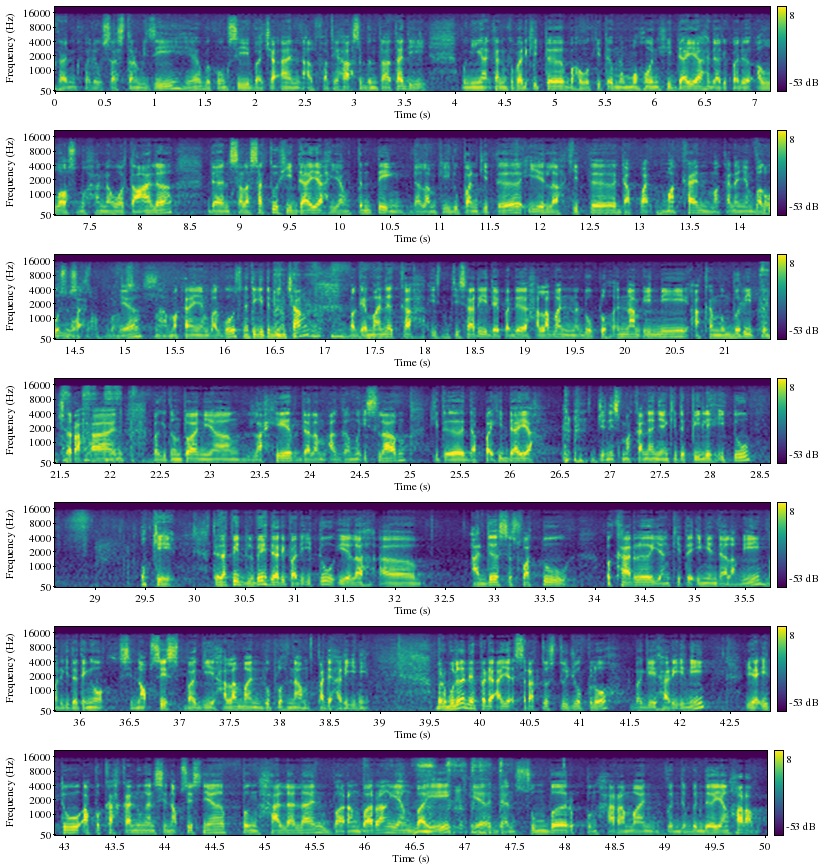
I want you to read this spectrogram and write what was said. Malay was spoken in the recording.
ucapkan kepada Ustaz Tarmizi ya berkongsi bacaan Al-Fatihah sebentar tadi mengingatkan kepada kita bahawa kita memohon hidayah daripada Allah Subhanahu Wa Taala. Dan salah satu hidayah yang penting dalam kehidupan kita ialah kita dapat makan makanan yang bagus Ustaz. Ya nah makanan yang bagus. Nanti kita bincang bagaimanakah intisari daripada halaman 26 ini akan memberi pencerahan bagi tuan-tuan yang lahir dalam agama Islam. Kita dapat hidayah jenis makanan yang kita pilih itu okey. Tetapi lebih daripada itu ialah uh, ada sesuatu perkara yang kita ingin dalami. Mari kita tengok sinopsis bagi halaman 26 pada hari ini. Bermula daripada ayat 170 bagi hari ini iaitu apakah kandungan sinopsisnya? Penghalalan barang-barang yang baik ya dan sumber pengharaman benda-benda yang haram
